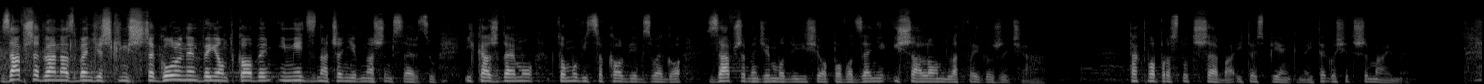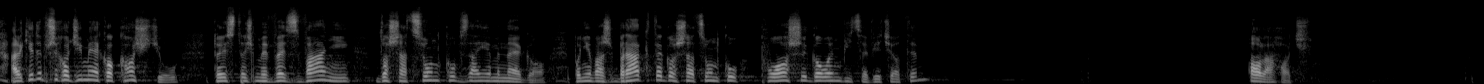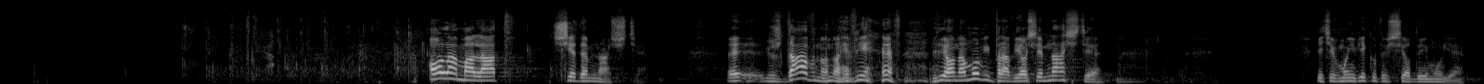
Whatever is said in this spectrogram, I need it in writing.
Zawsze dla nas będziesz kimś szczególnym, wyjątkowym i mieć znaczenie w naszym sercu. I każdemu, kto mówi cokolwiek złego, zawsze będziemy modlili się o powodzenie i szalon dla Twojego życia. Tak po prostu trzeba i to jest piękne i tego się trzymajmy. Ale kiedy przychodzimy jako Kościół, to jesteśmy wezwani do szacunku wzajemnego, ponieważ brak tego szacunku płoszy gołębice. Wiecie o tym? Ola, chodź. Ola ma lat 17. E, już dawno, no ja wiem, i ona mówi prawie 18. Wiecie, w moim wieku to już się odejmuje.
